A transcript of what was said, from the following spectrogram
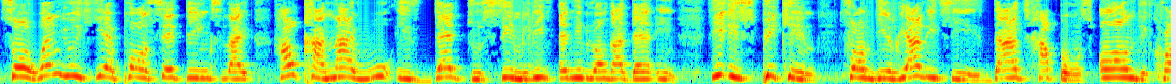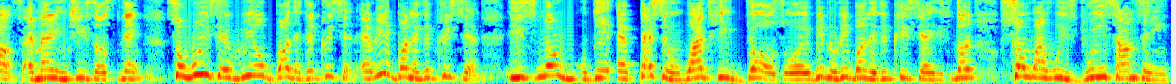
So when you hear Paul say things like, how can I who is dead to sin live any longer therein? He is speaking from the reality that happens on the cross. Amen. In Jesus' name. So who is a real born again Christian? A real born again Christian is not the a person what he does or a real born again Christian is not someone who is doing something,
